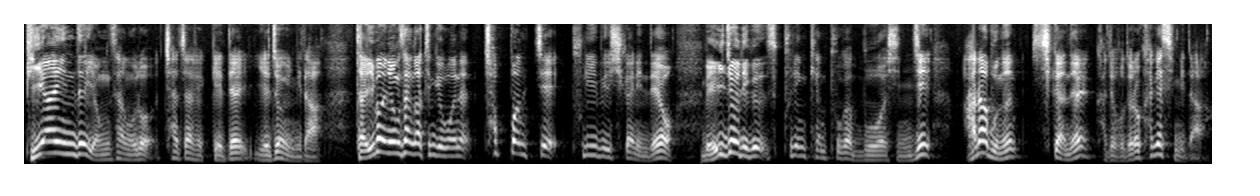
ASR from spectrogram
비하인드 영상으로 찾아뵙게 될 예정입니다. 자 이번 영상 같은 경우에는 첫 번째 프리뷰 시간인데요. 메이저리그 스프링 캠프가 무엇인지 알아보는 시간을 가져보도록 하겠습니다.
